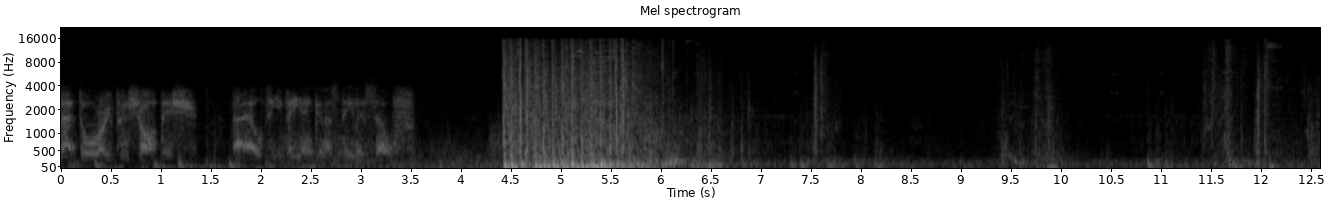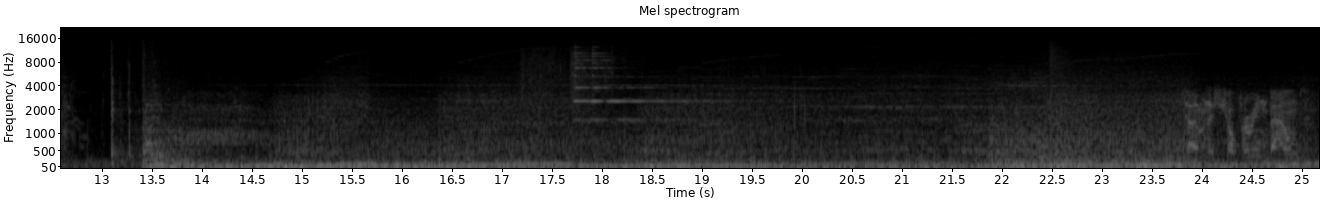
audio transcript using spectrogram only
That door open sharpish. That LTV ain't gonna steal itself. Terminus chopper inbound.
